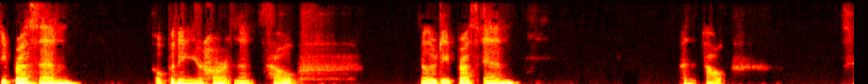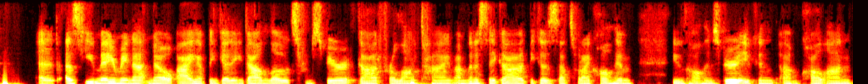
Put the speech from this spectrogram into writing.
Deep breath in, opening your heart, and then out. Another deep breath in and out. And as you may or may not know, I have been getting downloads from Spirit, God, for a long time. I'm going to say God because that's what I call him. You can call him Spirit. You can um, call on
